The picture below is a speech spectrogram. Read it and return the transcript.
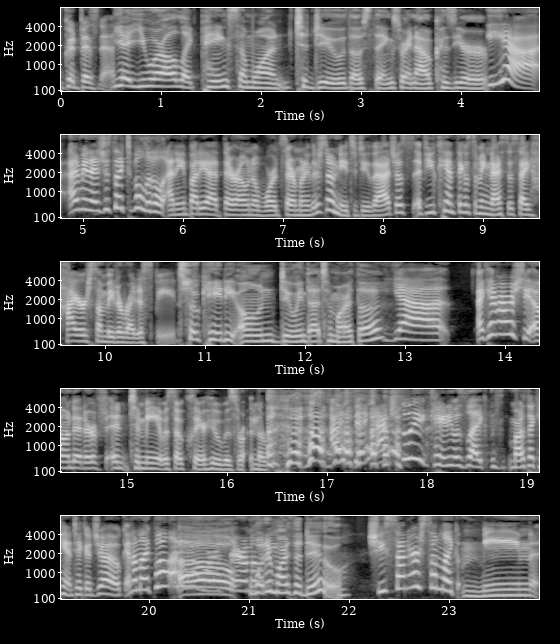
good business. Yeah, you are all like paying someone to do those things right now because you're. Yeah, I mean, it's just like to belittle anybody at their own award ceremony. There's no need to do that. Just if you can't think of something nice to say, hire somebody to write a speech. So Katie owned doing that to Martha. Yeah. I can't remember if she owned it or if, and to me, it was so clear who was in the wrong. I think actually Katie was like, Martha can't take a joke. And I'm like, well, I don't know. Oh, what did Martha do? she sent her some like mean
